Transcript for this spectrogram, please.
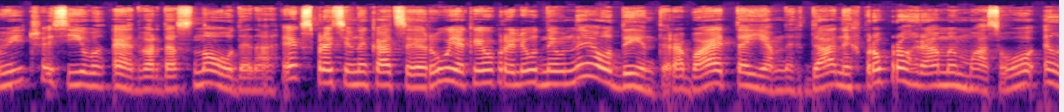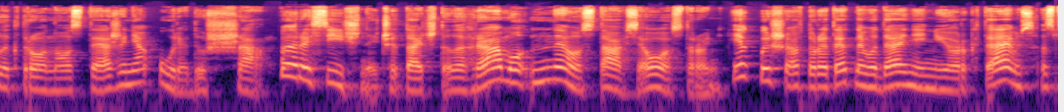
від часів Едварда Сноудена, екс-працівника ЦРУ, який оприлюднив не один терабайт таємних даних про програми масового електронного стеження уряду США. Пересічний читач телеграму не остався осторонь. Як пише авторитетне видання New York Times, з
